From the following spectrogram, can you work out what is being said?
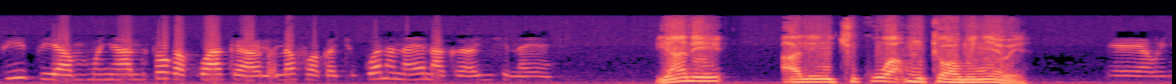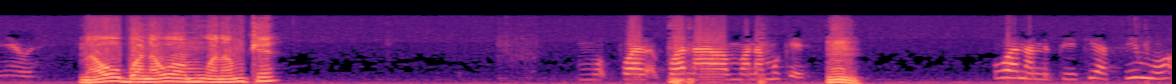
Pipi ya mwenye alitoka kwake alafu akachukuana na yeye na akaishi na yeye. Yaani alichukua mke wa mwenyewe. Eh, ya wenyewe. Na huo bwana huo mwanamke? Bwana mwanamke Mm. Huwa ananipigia simu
